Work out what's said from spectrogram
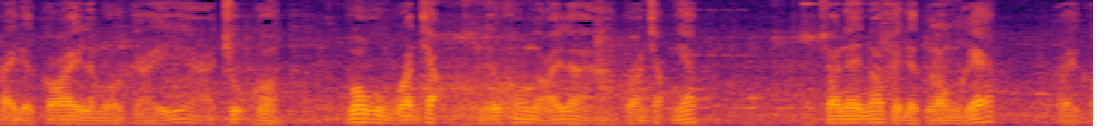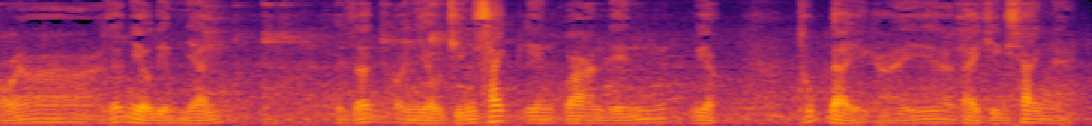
phải được coi là một cái à, trụ cột vô cùng quan trọng, nếu không nói là quan trọng nhất. Cho nên nó phải được lồng ghép, phải có rất nhiều điểm nhấn, phải rất có nhiều chính sách liên quan đến việc thúc đẩy cái à, tài chính xanh này.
